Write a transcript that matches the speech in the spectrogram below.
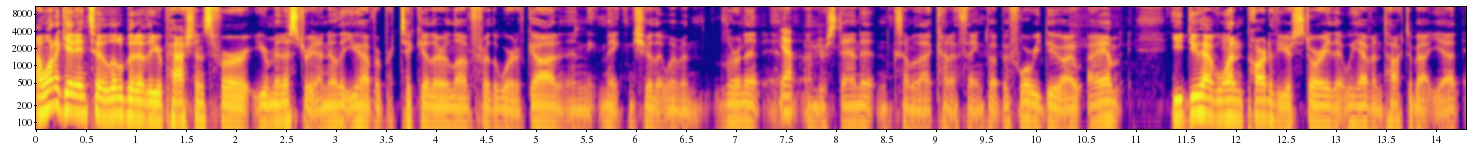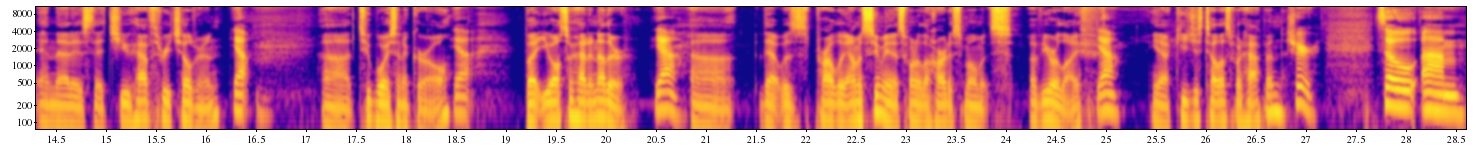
I want to get into a little bit of your passions for your ministry. I know that you have a particular love for the Word of God and making sure that women learn it and Yeah. understand it and some of that kind of thing. But before we do, I, I am. You do have one part of your story that we haven't talked about yet, and that is that you have three children, Yeah, uh, two boys and a girl. yeah, But you also had another yeah, uh, that was probably. I'm assuming that's one of the hardest moments of your life. yeah. Yeah, can you just tell us what happened? Sure. So um,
